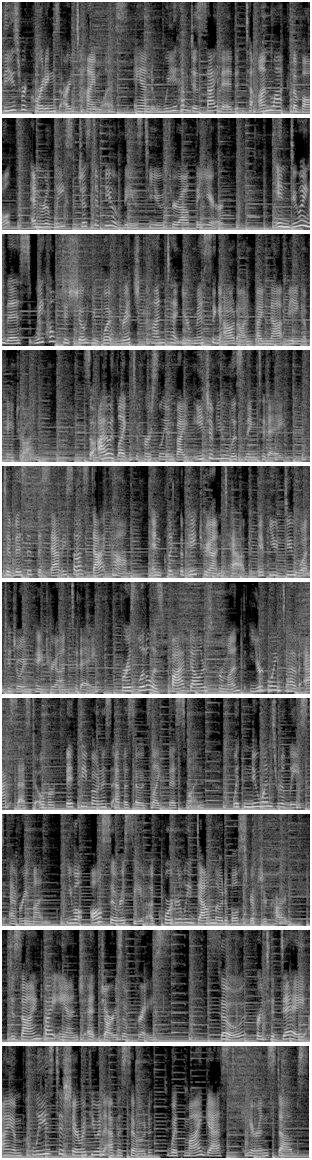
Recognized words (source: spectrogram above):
These recordings are timeless, and we have decided to unlock the vault and release just a few of these to you throughout the year. In doing this, we hope to show you what rich content you're missing out on by not being a patron. So I would like to personally invite each of you listening today to visit thesavvysauce.com and click the Patreon tab if you do want to join Patreon today. For as little as $5 per month, you're going to have access to over 50 bonus episodes like this one, with new ones released every month. You will also receive a quarterly downloadable scripture card designed by Ange at Jars of Grace. So, for today, I am pleased to share with you an episode with my guest, Karen Stubbs.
